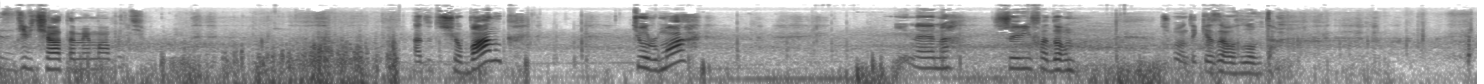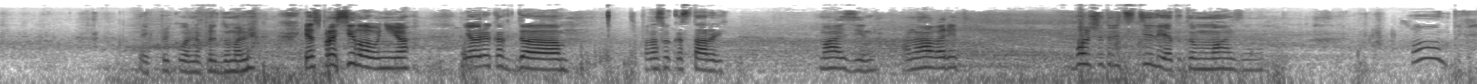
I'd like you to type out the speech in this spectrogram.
З дівчатами, мабуть. А тут еще банк, тюрьма и, наверное, шерифа дом. Что он таке за углом там? Как прикольно придумали. Я спросила у нее, я говорю, когда, типа, насколько старый магазин. Она говорит, больше 30 лет этому магазину. Вон такие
